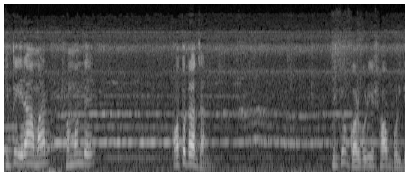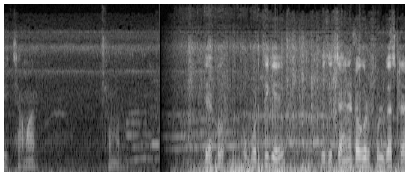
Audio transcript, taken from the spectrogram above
কিন্তু এরা আমার সম্বন্ধে কতটা জানে? কিন্তু গড়গড়িয়ে সব বলে দিচ্ছে আমার সম্মান। দেখো, ওপর থেকে এই যে চায়না টগর ফুল গাছটা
